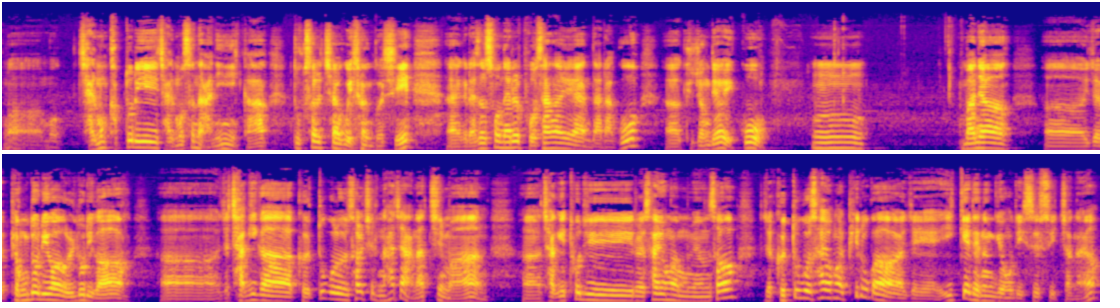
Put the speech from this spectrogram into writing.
어, 뭐 잘못 갑돌이 잘못은 아니니까 뚝 설치하고 이런 것이 아, 그래서 손해를 보상하여야 한다라고 어, 규정되어 있고 음 만약 어, 이제 병돌이와 을돌이가 어, 이제 자기가 그 뚝을 설치는 하지 않았지만 어, 자기 토지를 사용하면서 이제 그 뚝을 사용할 필요가 이제 있게 되는 경우도 있을 수 있잖아요.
